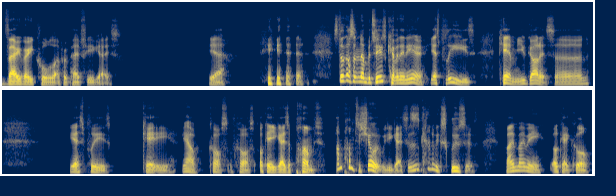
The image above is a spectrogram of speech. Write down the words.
very very cool that I prepared for you guys. Yeah. Still got some number twos coming in here. Yes, please. Kim, you got it, son. Yes, please. Katie. Yeah, of course, of course. Okay, you guys are pumped. I'm pumped to show it with you guys. This is kind of exclusive. Fine by me. Okay, cool.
